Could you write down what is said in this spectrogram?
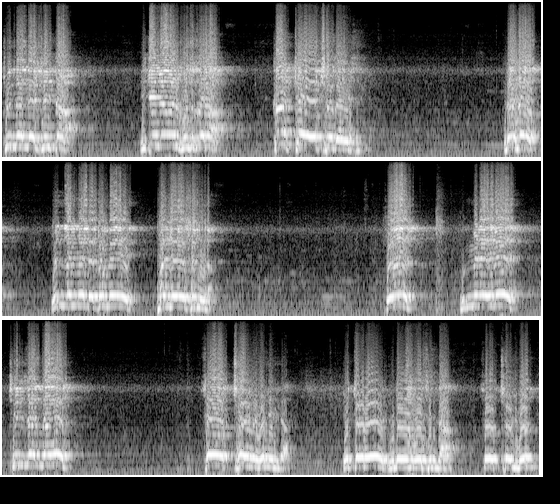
중단될 수 있다. 이재명을 구속하라. 그렇게 외치고 다녔습니다. 그래서 윤석열 대통령이 탄생했습니다. 저는 국민의힘의 진성당은 소철훈입니다. 유튜브를 운영하고 있습니다. 소철훈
